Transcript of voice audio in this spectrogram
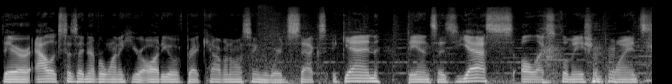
there. Alex says, I never want to hear audio of Brett Kavanaugh saying the word sex again. Dan says, yes, all exclamation points.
